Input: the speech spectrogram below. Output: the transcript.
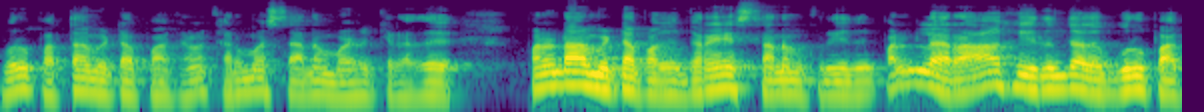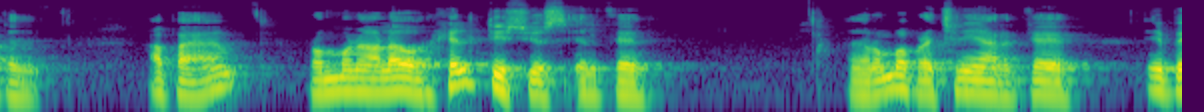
குரு பத்தாம் வீட்டாக பார்க்கறனால கர்மஸ்தானம் வழுக்கிறது பன்னெண்டாம் வீட்டாக பார்க்குது கிரகஸ்தானம் குறியுது. பன்னெண்டில் ராகு இருந்து அதை குரு பார்க்குது. அப்போ ரொம்ப நாளாக ஒரு ஹெல்த் இஷ்யூஸ் இருக்குது அது ரொம்ப பிரச்சனையாக இருக்குது இப்போ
